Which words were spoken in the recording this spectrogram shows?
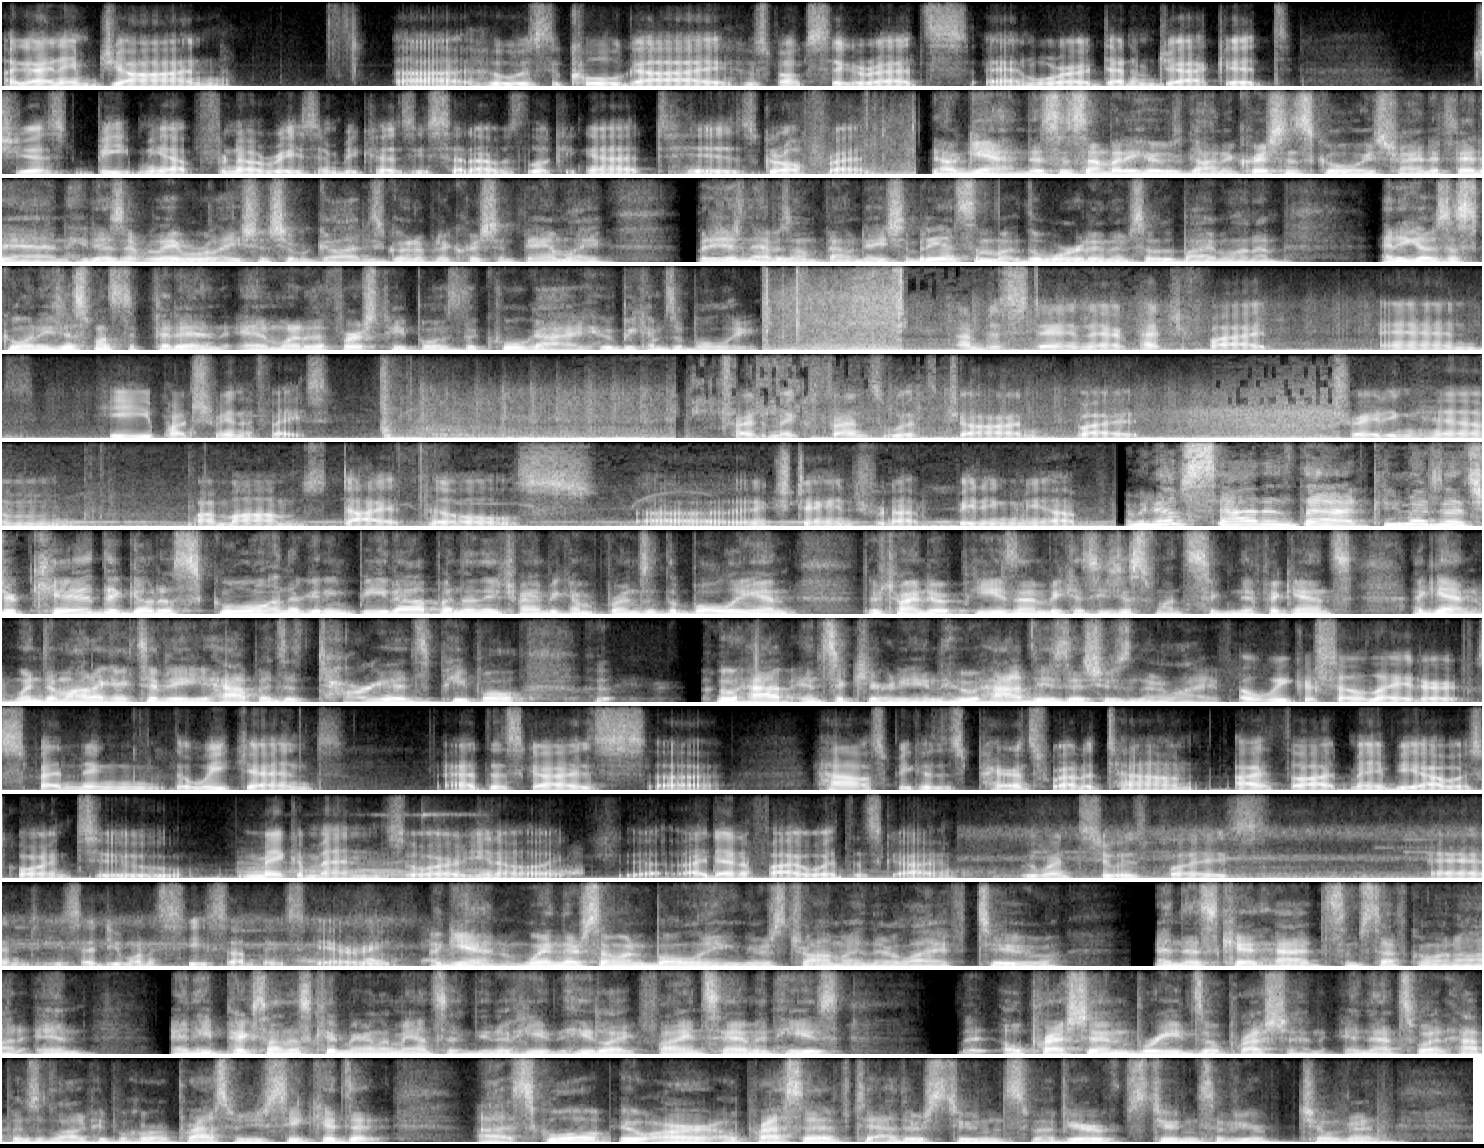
a guy named John, uh, who was the cool guy who smoked cigarettes and wore a denim jacket, just beat me up for no reason because he said I was looking at his girlfriend. now again this is somebody who's gone to christian school. He's trying to fit in. He doesn't really have a relationship with god. He's grown up in a christian family but he doesn't have his own foundation but he has some of the word in him some of the bible in him. And he goes to school and he just wants to fit in. And one of the first people is the cool guy who becomes a bully. I'm just standing there petrified, and he punched me in the face. Tried to make friends with John by trading him my mom's diet pills uh, in exchange for not beating me up. I mean, how sad is that? Can you imagine that's your kid? They go to school and they're getting beat up, and then they try and become friends with the bully, and they're trying to appease him because he just wants significance. Again, when demonic activity happens, it targets people who, who have insecurity and who have these issues in their life. A week or so later, spending the weekend at this guy's uh, house because his parents were out of town, I thought maybe I was going to make amends or, you know, like uh, identify with this guy. We went to his place and he said, Do you want to see something scary? Again, when there's someone bullying, there's trauma in their life too. And this kid had some stuff going on, and and he picks on this kid Marilyn Manson. You know, he he like finds him, and he's oppression breeds oppression, and that's what happens with a lot of people who are oppressed. When you see kids at uh, school who are oppressive to other students of your students of your children,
